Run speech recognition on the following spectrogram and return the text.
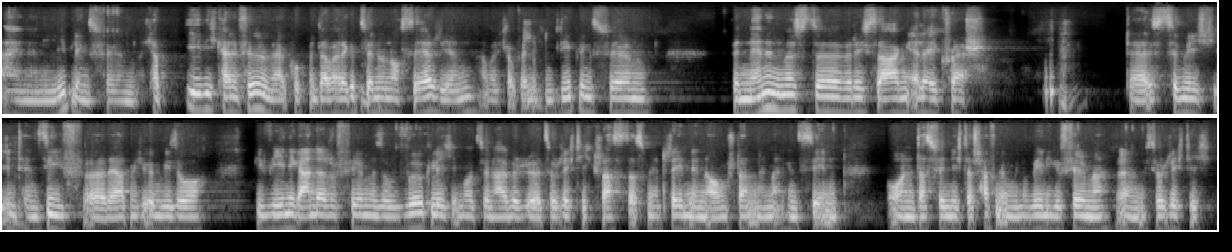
Einen Lieblingsfilm. Ich habe ewig keine Filme mehr geguckt. Mittlerweile gibt's ja nur noch Serien. Aber ich glaube, wenn ich einen Lieblingsfilm benennen müsste, würde ich sagen LA Crash. Der ist ziemlich intensiv. Äh, der hat mich irgendwie so wie wenige andere Filme so wirklich emotional berührt, so richtig krass, dass mir Tränen in den Augen standen in manchen Szenen. Und das finde ich, das schaffen irgendwie nur wenige Filme, äh, mich so richtig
